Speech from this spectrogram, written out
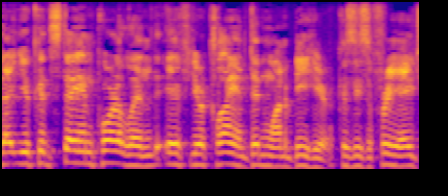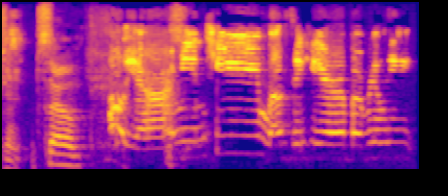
that you could stay in Portland if your client didn't want to be here because he's a free agent. So Oh yeah, I mean he loves it here, but really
